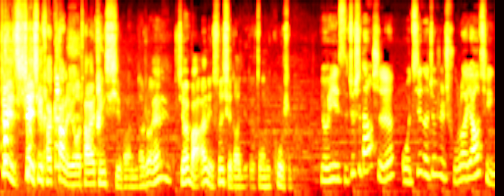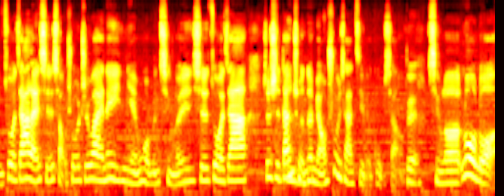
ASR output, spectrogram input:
这这期他看了以后，他还挺喜欢的。他说：“哎，居然把安里村写到你的东故事里。”有意思，就是当时我记得，就是除了邀请作家来写小说之外，那一年我们请了一些作家，就是单纯的描述一下自己的故乡，对，请了洛洛、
